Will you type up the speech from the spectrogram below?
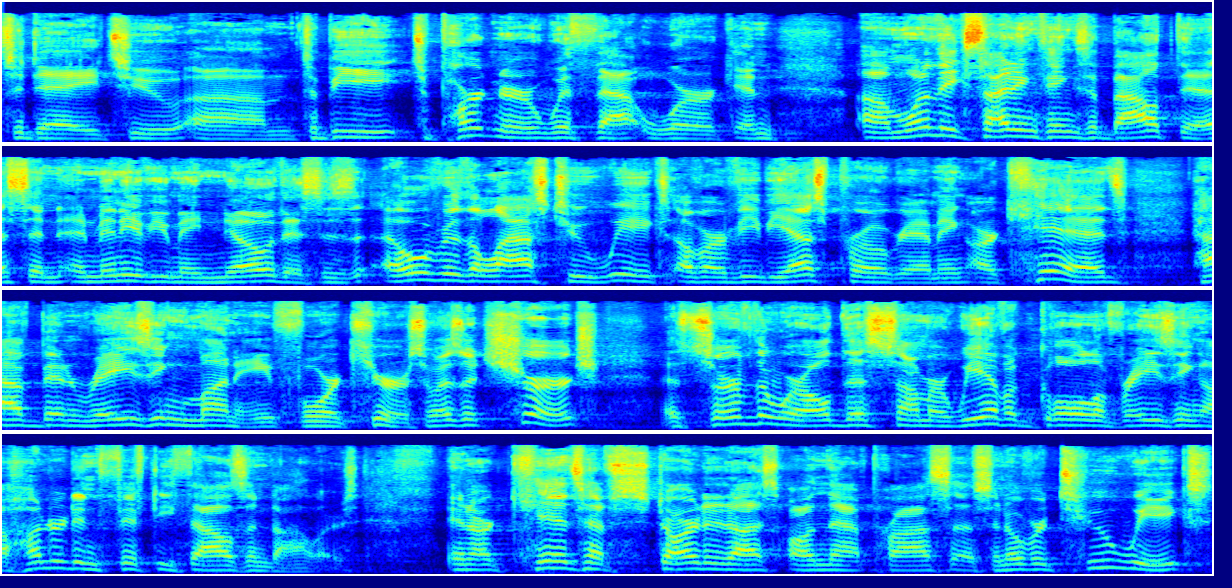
today to um, to be to partner with that work. And um, one of the exciting things about this, and, and many of you may know this, is over the last two weeks of our VBS programming, our kids have been raising money for Cure. So as a church, as Serve the World this summer, we have a goal of raising $150,000. And our kids have started us on that process. And over two weeks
